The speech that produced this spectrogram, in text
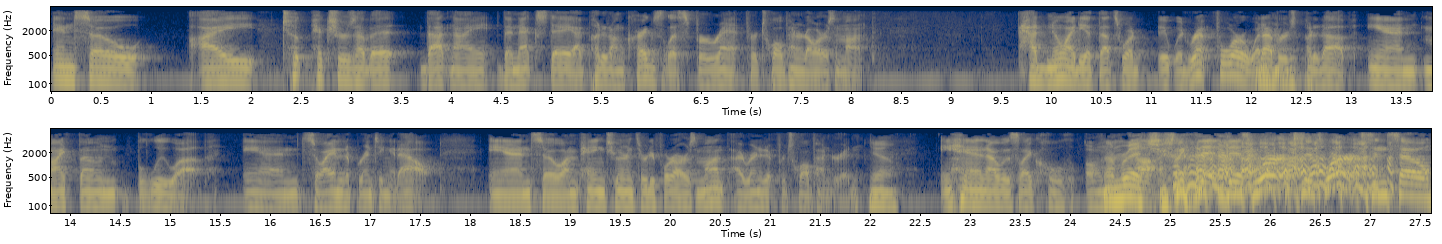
And so I took pictures of it that night. The next day, I put it on Craigslist for rent for twelve hundred dollars a month. Had no idea if that's what it would rent for or whatever. Mm-hmm. Just put it up, and my phone blew up, and so I ended up renting it out. And so I'm paying two hundred thirty-four dollars a month. I rented it for twelve hundred yeah. and I was like, "Oh, oh I'm rich." Like th- this works, it works." And so,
